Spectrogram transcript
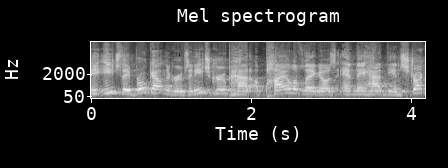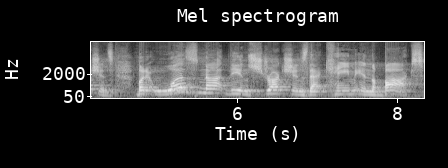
each they broke out in the groups and each group had a pile of legos and they had the instructions but it was not the instructions that came in the box.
